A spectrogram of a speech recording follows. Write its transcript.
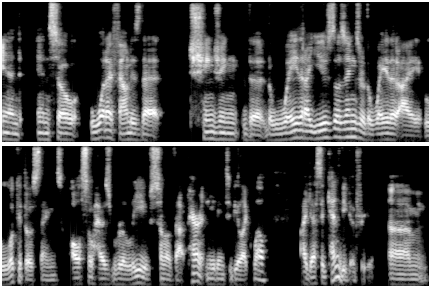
And and so what i found is that changing the the way that I use those things or the way that I look at those things also has relieved some of that parent needing to be like, well, I guess it can be good for you. Um,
